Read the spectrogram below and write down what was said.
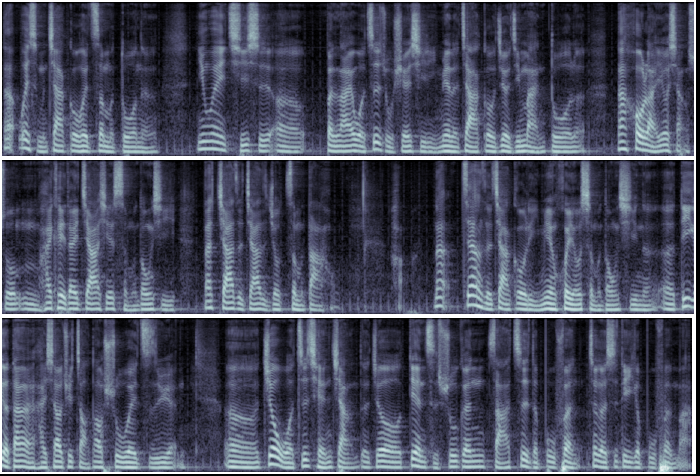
那为什么架构会这么多呢？因为其实呃，本来我自主学习里面的架构就已经蛮多了。那后来又想说，嗯，还可以再加些什么东西？那加着加着就这么大吼。好，那这样子架构里面会有什么东西呢？呃，第一个当然还是要去找到数位资源。呃，就我之前讲的，就电子书跟杂志的部分，这个是第一个部分嘛。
